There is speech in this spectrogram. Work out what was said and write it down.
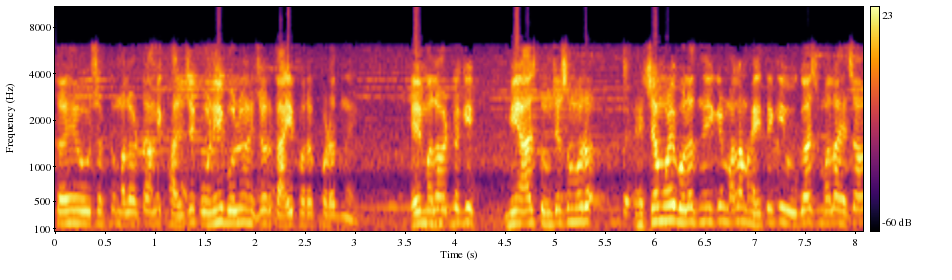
तर हे होऊ शकतं. मला वाटतं आम्ही खालचे कोणीही बोलून ह्याच्यावर काही फरक पडत नाही. हे मला वाटतं की मी आज तुमच्यासमोर ह्याच्यामुळे बोलत नाही की मला माहिती आहे की उगाच मला ह्याचा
